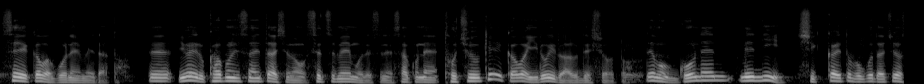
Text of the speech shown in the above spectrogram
成果は5年目だとでいわゆる株主さんに対しての説明もですね昨年途中経過はいろいろあるでしょうと。でも5年目にしっかりと僕たちは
